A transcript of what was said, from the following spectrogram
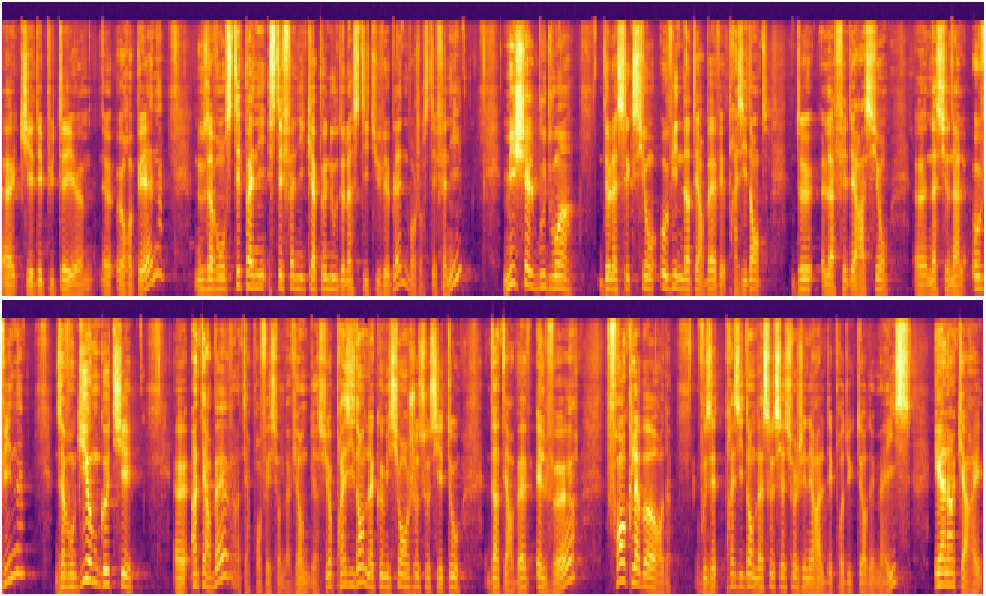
euh, qui est députée euh, euh, européenne. Nous avons Stéphanie, Capenou de l'Institut Veblen. Bonjour Stéphanie. Michel Boudouin de la section ovine d'Interbev et présidente de la Fédération nationale ovine. Nous avons Guillaume Gauthier, euh, Interbev, interprofession de la viande bien sûr, président de la commission enjeux sociétaux d'Interbev, éleveur. Franck Laborde, vous êtes président de l'Association générale des producteurs de maïs. Et Alain Carré,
